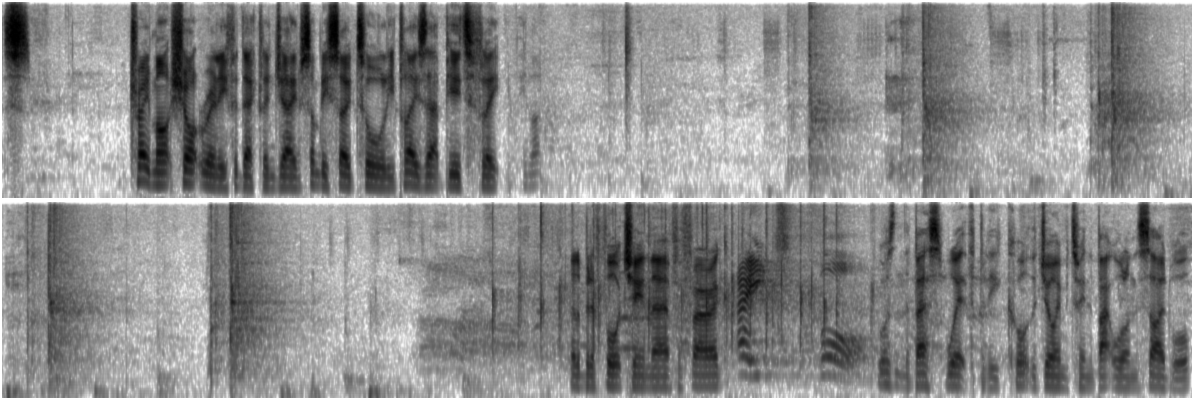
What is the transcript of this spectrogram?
That's trademark shot really for Declan James. Somebody so tall, he plays that beautifully. A little bit of fortune there for Farag. Eight, four. It wasn't the best width, but he caught the join between the back wall and the side wall.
